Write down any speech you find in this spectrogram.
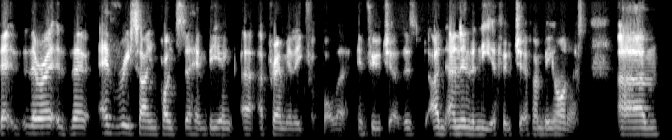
there, there are there, every sign points to him being a, a Premier League footballer in future, There's, and, and, in the near future, if I'm being honest. Um,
